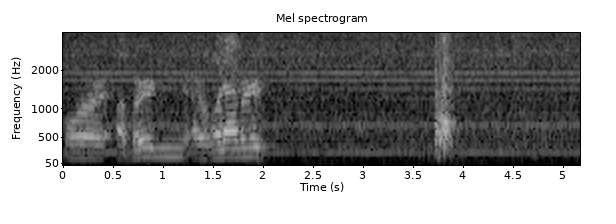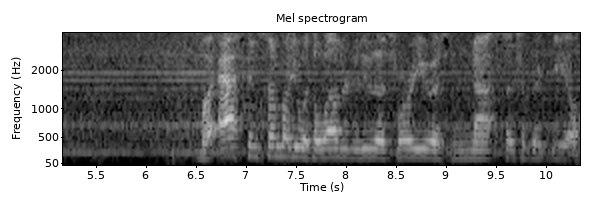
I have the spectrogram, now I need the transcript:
or a burden or whatever. But asking somebody with a welder to do this for you is not such a big deal.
